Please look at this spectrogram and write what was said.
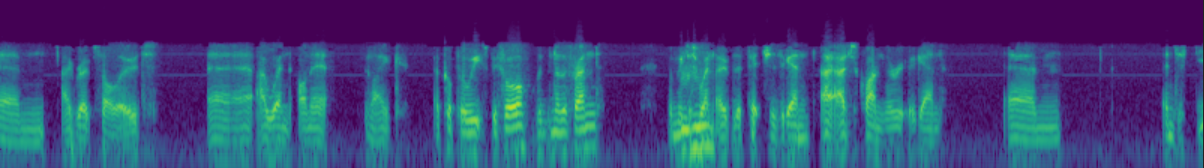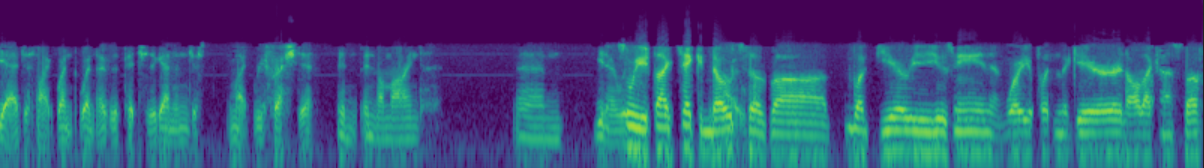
um, I rope soloed, uh, I went on it like a couple of weeks before with another friend, and we Mhm. just went over the pictures again. I, I just climbed the route again, um, and just yeah, just like went went over the pictures again and just like refreshed it in in my mind. Um, you know, So were you like taking notes of uh what gear you're using and where you're putting the gear and all that kind of stuff?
